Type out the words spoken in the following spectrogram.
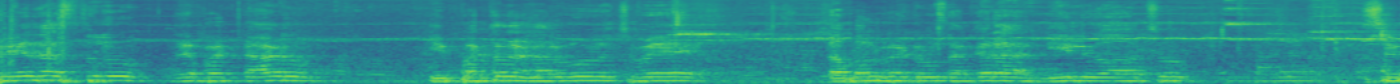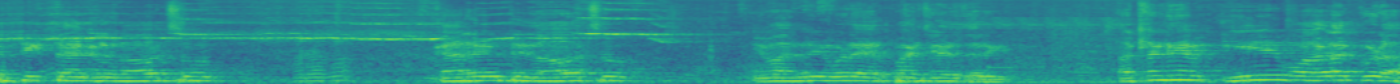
పేదస్తులు రేపటి నాడు ఈ పట్టణ నలుగురు నుంచి పోయే డబుల్ బెడ్రూమ్ దగ్గర నీళ్ళు కావచ్చు సెప్టిక్ ట్యాంకులు కావచ్చు కరెంటు కావచ్చు ఇవన్నీ కూడా ఏర్పాటు చేయడం జరిగింది. అట్లనే ఏ వాడకు కూడా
